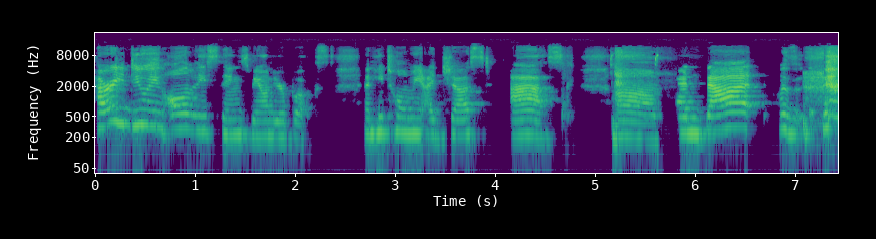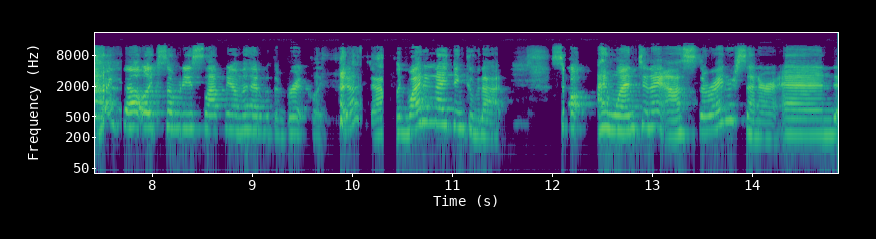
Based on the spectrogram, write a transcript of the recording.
How are you doing all of these things beyond your books? And he told me, I just ask. Um, and that was, I felt like somebody slapped me on the head with a brick, like, just ask. Like, why didn't I think of that? So I went and I asked the Writer Center, and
